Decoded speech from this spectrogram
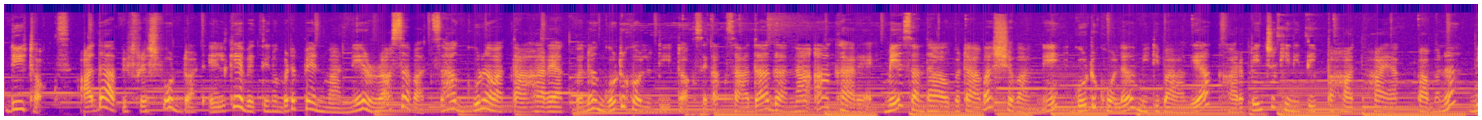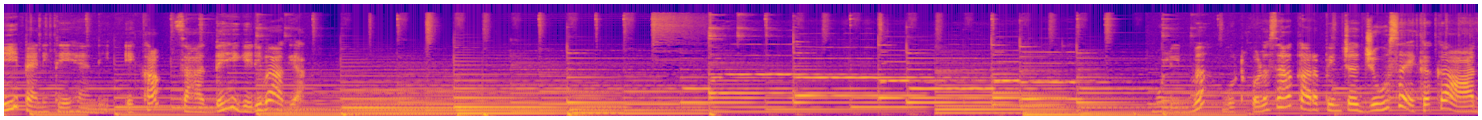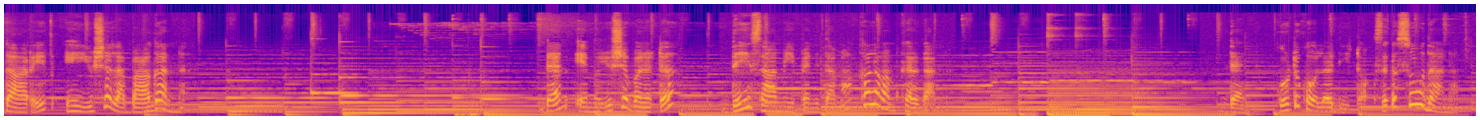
Detox අද අපි ෆ්‍රෙස්්ෆෝඩ්.එල්ක වෙත්ති නොබට පෙන්වන්නේ රසවත් සහ ගුණවත් ආහාරයක් වන ගොටු කොල ඩීටොක්ස් එකක් සාදා ගන්නා ආකාරයයි. මේ සඳහා ඔබට අවශ්‍ය වන්නේ ගොටු කොල මිටිභාගයක් කරපිංචු කිනිති පහත් හයක් පමණ මී පැණිතේ හැඳි එකක් සහ දෙහි ගෙඩිභාගයක් ගොට් කොලසා කරපිංච ජූස එකක ආධාරයෙන් ඒ යුෂ ලබා ගන්න. දැන් එම යුෂවලට දේසාමී පැණි තමා කලවම් කරගන්න. දැන් ගොටු කොල ඩීටොක්ස එක සූදානම්.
